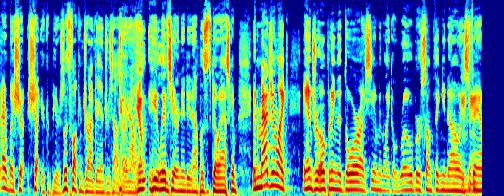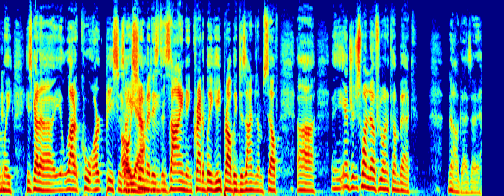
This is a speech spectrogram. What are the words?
everybody, shut, shut your computers. Let's fucking drive to Andrew's house right now. he, he lives here in Indianapolis. Let's go ask him. And imagine like Andrew opening the door. I see him in like a robe or something, you know, his family. He's got a, a lot of cool art pieces. I Oh, yeah. assume it is designed incredibly. He probably designed it himself. Uh, Andrew, just want to know if you want to come back. No, guys, I.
